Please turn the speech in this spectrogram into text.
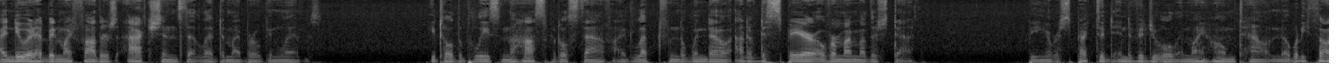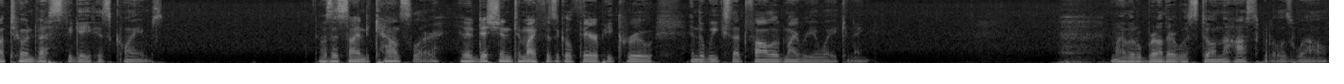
I knew it had been my father's actions that led to my broken limbs. He told the police and the hospital staff I'd leapt from the window out of despair over my mother's death. Being a respected individual in my hometown, nobody thought to investigate his claims. I was assigned a counselor, in addition to my physical therapy crew, in the weeks that followed my reawakening. My little brother was still in the hospital as well,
